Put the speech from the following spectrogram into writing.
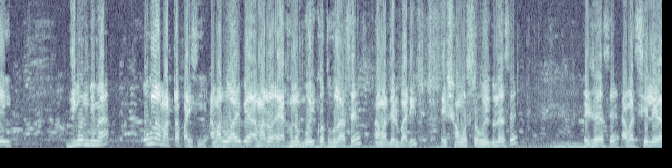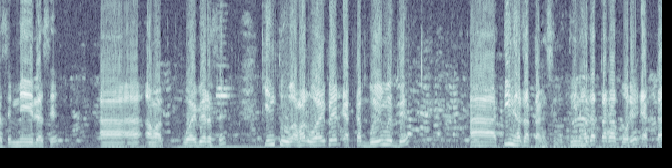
এই জীবন বীমা, ওগুলো আমারটা পাইছি। আমার ওয়াইফে আমার এখনও বই কতগুলো আছে, আমাদের বাড়ির, এই সমস্ত বইগুলো আছে। এই যে আছে, আমার ছেলের আছে, মেয়ের আছে আমার ওয়াইফের আছে। কিন্তু আমার ওয়াইফের একটা বইয়ের মধ্যে তিন হাজার টাকা ছিল। তিন হাজার টাকা পরে একটা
